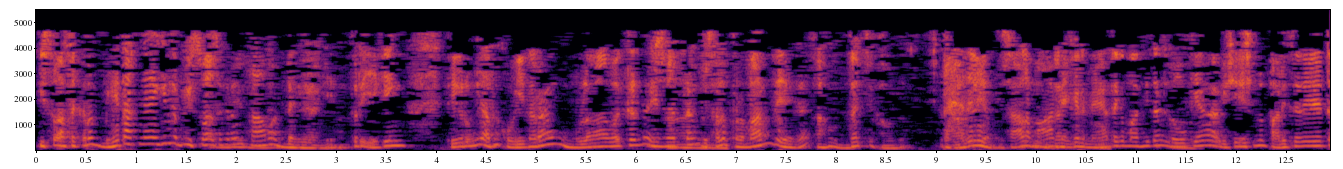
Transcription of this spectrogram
විශ්වාස කරොත් බෙහෙතක් නැහැ කියන විශ්වාස කරන්නේ තාමත් බැහැ. තියෙනවා. ඒතර ඒකෙන් තේරුම් ගියා අපි කොයිතරම් මුලාවකද එහෙම නැත්නම් විශාල ප්‍රබන්ධයක සහ උද්දච්ච කවුද? පැහැදිලිව විශාල මාන්න ඒ කියන්නේ මෑතක මම හිතන්නේ ලෝකයා විශේෂම පරිසරයට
